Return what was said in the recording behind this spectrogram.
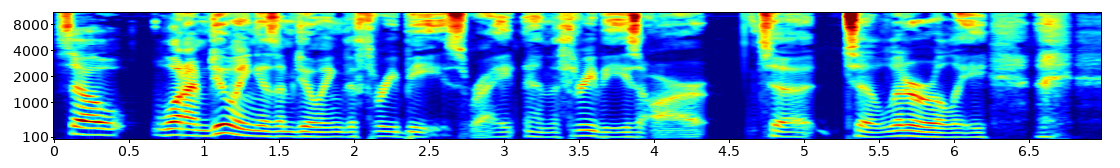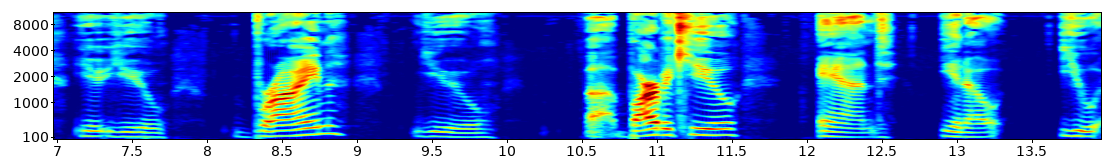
So what I'm doing is I'm doing the three B's, right? And the three B's are to to literally you you brine, you uh, barbecue, and you know you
